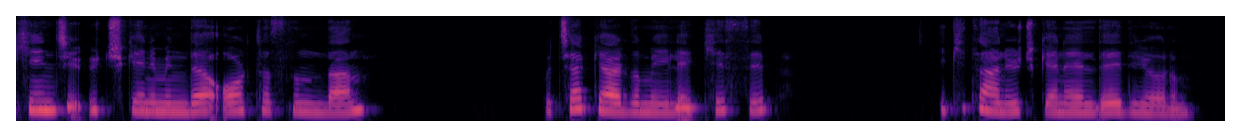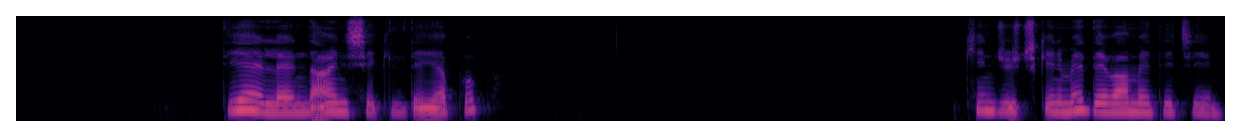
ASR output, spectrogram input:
İkinci üçgenimin de ortasından Bıçak yardımı ile kesip iki tane üçgen elde ediyorum. Diğerlerini de aynı şekilde yapıp ikinci üçgenime devam edeceğim.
